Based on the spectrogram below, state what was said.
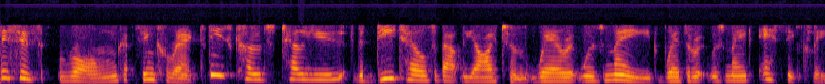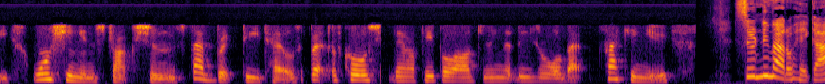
This is wrong. It's incorrect. These codes tell you the details about the item, where it was made, whether it was made ethically, washing instructions, fabric details. But of course, there are people arguing that these are all about tracking you. सिडनीमा रहेका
